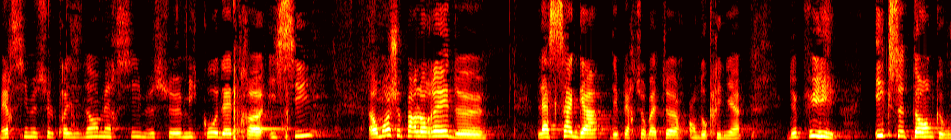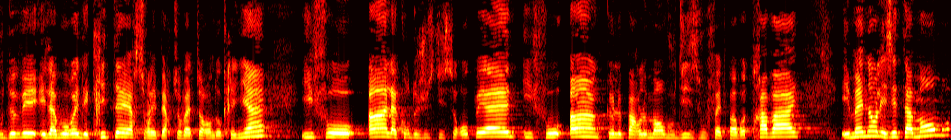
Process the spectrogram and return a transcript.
Merci, Monsieur le Président. Merci, Monsieur Miko, d'être euh, ici. Alors moi, je parlerai de la saga des perturbateurs endocriniens. Depuis X temps que vous devez élaborer des critères sur les perturbateurs endocriniens, il faut un la Cour de justice européenne, il faut un que le Parlement vous dise vous ne faites pas votre travail, et maintenant les États membres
